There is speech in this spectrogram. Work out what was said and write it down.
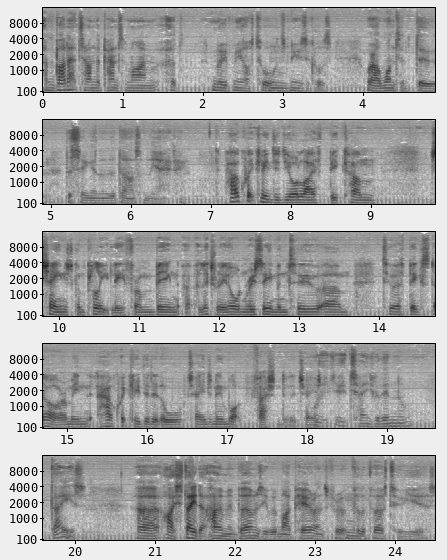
And by that time, the pantomime had moved me off towards Mm. musicals, where I wanted to do the singing and the dance and the acting. How quickly did your life become changed completely from being literally an ordinary seaman to um, to a big star? I mean, how quickly did it all change, and in what fashion did it Well, change? it, it changed within days. Uh, I stayed at home in Bermondsey with my parents for for Mm. the first two years,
